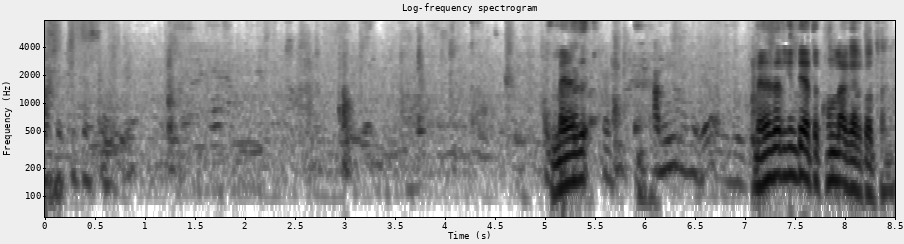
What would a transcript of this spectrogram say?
আচ্ছা ঠিক আছে। ম্যানেজার কিন্তু এতক্ষণ লাগার কথা না।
